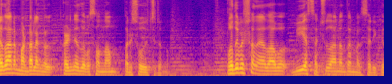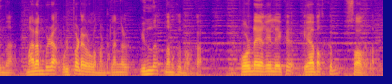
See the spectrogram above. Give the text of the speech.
ഏതാനും മണ്ഡലങ്ങൾ കഴിഞ്ഞ ദിവസം നാം പരിശോധിച്ചിരുന്നു. പ്രതിപക്ഷ നേതാവ് വി എസ് അച്യുതാനന്ദൻ മത്സരിക്കുന്ന മലമ്പുഴ ഉൾപ്പെടെയുള്ള മണ്ഡലങ്ങൾ ഇന്ന് നമുക്ക് നോക്കാം. പോൾ ഡയറിയിലേക്ക് ഏവർക്കും സ്വാഗതം.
